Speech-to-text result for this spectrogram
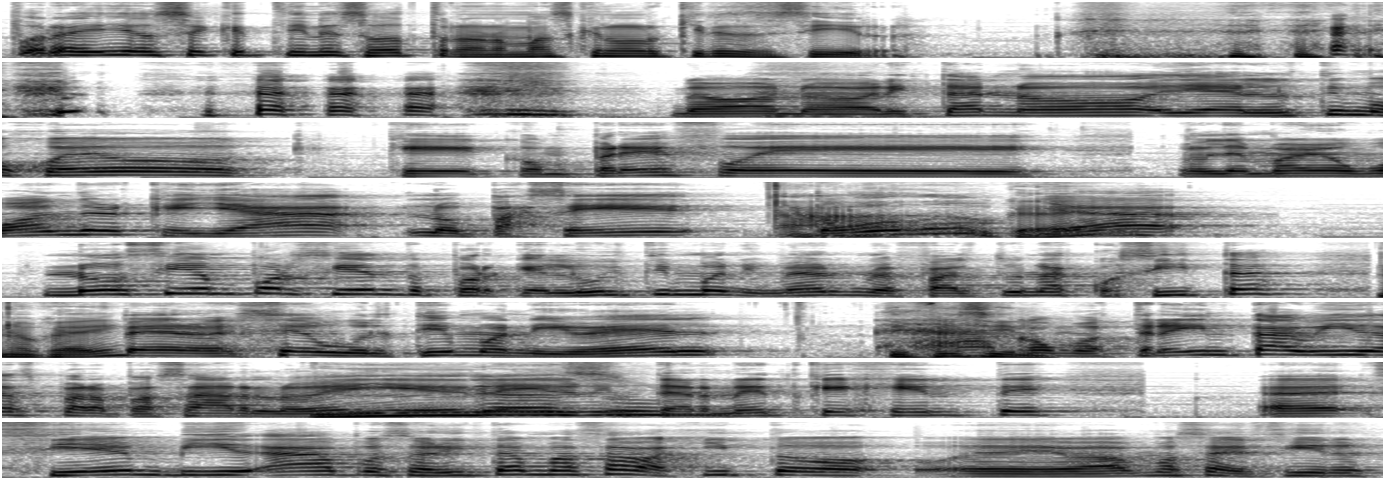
Por ahí yo sé que tienes otro, nomás que no lo quieres decir. no, no, ahorita no. Ya el último juego que compré fue el de Mario Wonder, que ya lo pasé ah, todo. Ya no 100%, porque el último nivel me falta una cosita. Pero ese último nivel. Ah, Difícil. como 30 vidas para pasarlo, ¿eh? Y he leído en internet que gente. 100 eh, vidas. Ah, pues ahorita más abajito. Eh, vamos a decir.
